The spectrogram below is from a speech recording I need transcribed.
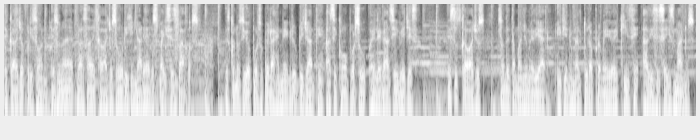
El caballo frisón es una raza de caballos originaria de los Países Bajos. Es conocido por su pelaje negro y brillante, así como por su elegancia y belleza. Estos caballos son de tamaño mediano y tienen una altura promedio de 15 a 16 manos,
